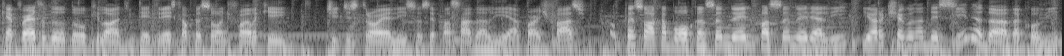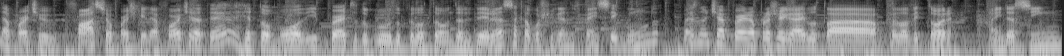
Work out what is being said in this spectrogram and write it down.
que é perto do, do quilômetro 33, que é o pessoal onde fala que te destrói ali, se você passar dali é a parte fácil. o pessoal acabou alcançando ele, passando ele ali. E a hora que chegou na descida da, da colina, a parte fácil, a parte que ele é forte, ele até retomou ali perto do, do pelotão da liderança, acabou chegando a ficar em segundo, mas não tinha perna para chegar e lutar pela vitória. Ainda assim,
